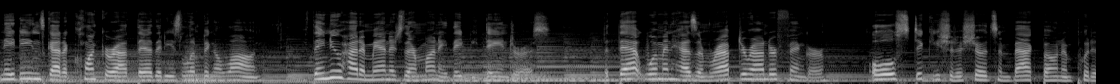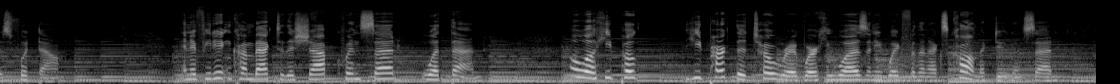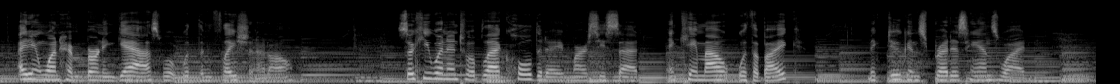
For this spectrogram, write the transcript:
Nadine's got a clunker out there that he's limping along. If they knew how to manage their money, they'd be dangerous. But that woman has him wrapped around her finger. Old Sticky should have showed some backbone and put his foot down. And if he didn't come back to the shop, Quinn said, what then? Oh, well, he'd poke he'd park the tow rig where he was and he'd wait for the next call, McDougan said. I didn't want him burning gas with inflation at all. So he went into a black hole today, Marcy said, and came out with a bike? McDougan spread his hands wide.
